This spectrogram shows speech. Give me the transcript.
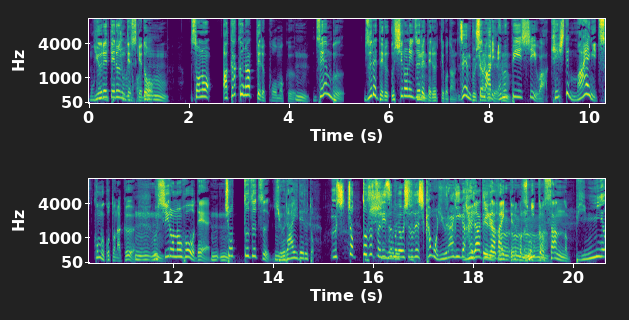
揺れてるんですけど、うんうん。その赤くなってる項目、ん。全部ずれてる、後ろにずれてるってことなんです。全部後ろに出てる。つまり MPC は決して前に突っ込むことなく、んうんうん。後ろの方でうんうん。ちょっとずつ揺らいでると。うし、ちょっとずつリズムが後ろで、しかも揺らぎが入揺ってる。らぎが入ってる。この2とうんうん3の微妙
